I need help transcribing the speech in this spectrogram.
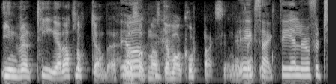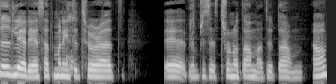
inverterat lockande. Ja. Alltså att man ska vara kort aktien. Exakt, enkelt. det gäller att förtydliga det så att man inte tror att eh, precis tror något annat. Utan, ja.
